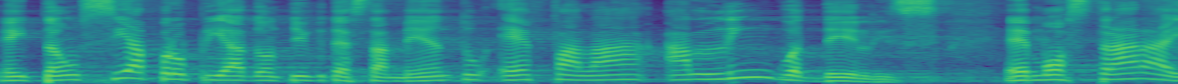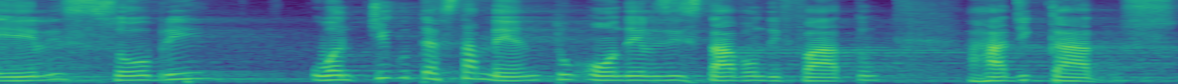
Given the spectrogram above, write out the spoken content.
Então, se apropriar do Antigo Testamento é falar a língua deles, é mostrar a eles sobre o Antigo Testamento, onde eles estavam de fato radicados.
